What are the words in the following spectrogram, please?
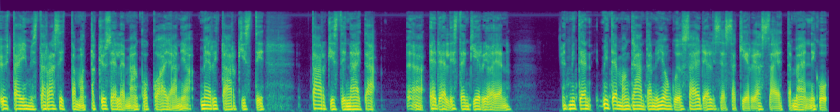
yhtä ihmistä rasittamatta kyselemään koko ajan. Ja Meri tarkisti, tarkisti näitä edellisten kirjojen, että miten, miten mä oon kääntänyt jonkun jossain edellisessä kirjassa, että mä en niinku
